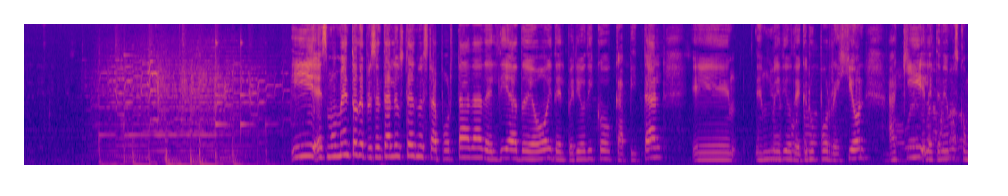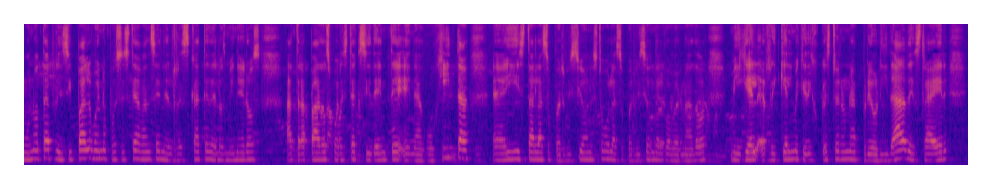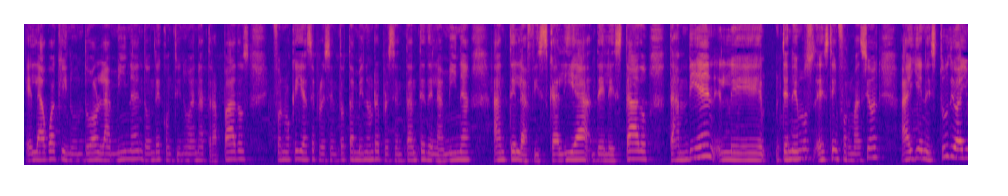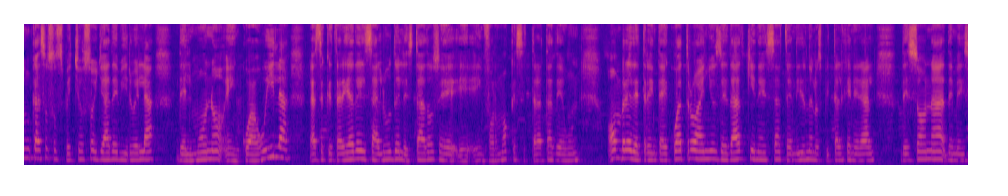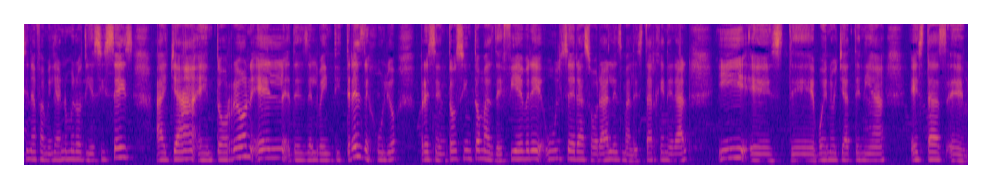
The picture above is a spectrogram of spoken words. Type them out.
Y es momento de presentarle a usted nuestra portada del día de hoy del periódico Capital. Eh, en un medio de Grupo Región. Aquí le tenemos como nota principal, bueno, pues este avance en el rescate de los mineros atrapados por este accidente en Agujita. Ahí está la supervisión, estuvo la supervisión del gobernador Miguel Riquelme que dijo que esto era una prioridad, extraer el agua que inundó la mina en donde continúan atrapados. Informó que ya se presentó también un representante de la mina ante la Fiscalía del Estado. También le tenemos esta información hay en estudio, hay un caso sospechoso ya de viruela del mono en Coahuila. La Secretaría de Salud del Estado se eh, informó que se trata de un hombre de 34 años de edad, quien es atendido en el Hospital General de Zona de Medicina Familiar número 16, allá en Torreón. Él desde el 23 de julio presentó síntomas de fiebre, úlceras orales, malestar general y este bueno ya tenía estas eh,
